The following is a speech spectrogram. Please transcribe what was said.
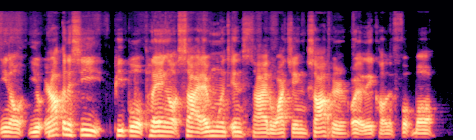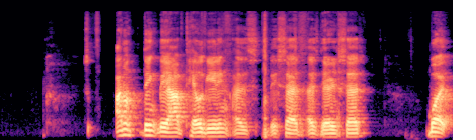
you know, you- you're not gonna see people playing outside. Everyone's inside watching soccer, or they call it football. So I don't think they have tailgating, as they said, as Darius said, but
